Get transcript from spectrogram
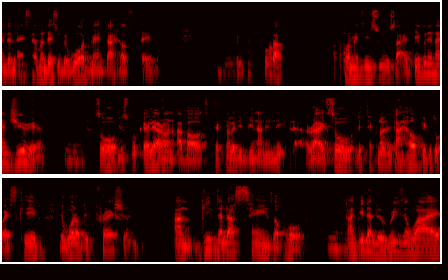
and the next seven days will be world mental health day are committing suicide even in nigeria mm-hmm. so you spoke earlier on about technology being an enabler right so the technology can help people to escape the world of depression and give them that sense of hope mm. can give them the reason why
